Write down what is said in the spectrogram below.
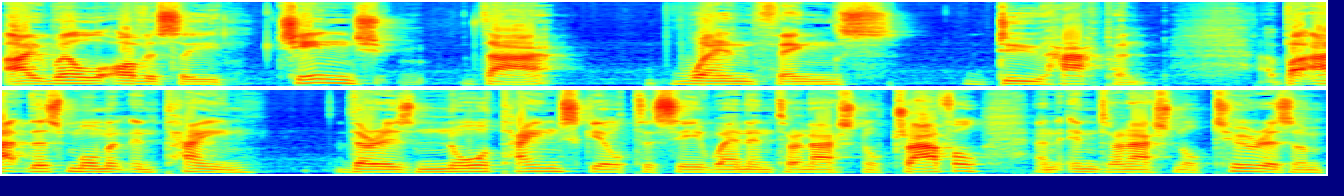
I will obviously change that when things do happen, but at this moment in time, there is no timescale to say when international travel and international tourism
